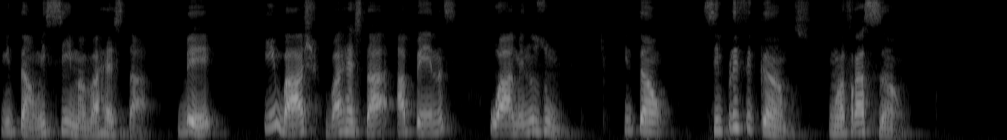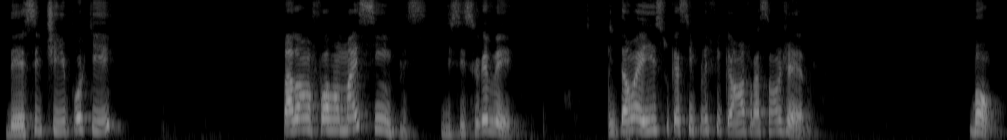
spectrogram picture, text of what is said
Então, em cima vai restar B e embaixo vai restar apenas o A menos 1. Então, simplificamos uma fração desse tipo aqui para uma forma mais simples de se escrever. Então é isso que é simplificar uma fração algébrica. Bom,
